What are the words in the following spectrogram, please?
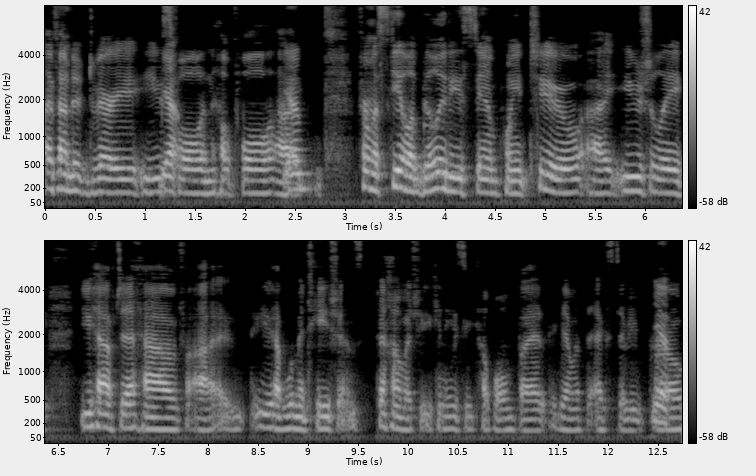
I found it very useful and helpful. Uh, Yeah. From a scalability standpoint, too, uh, usually you have to have uh, you have limitations to how much you can AC couple. But again, with the XW Pro, Yeah.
